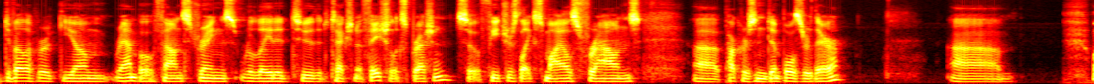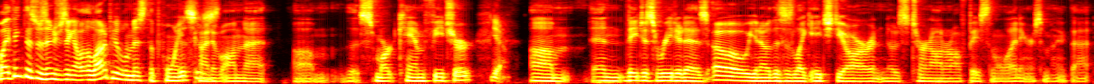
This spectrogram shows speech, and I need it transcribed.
Developer Guilherme Rambo found strings related to the detection of facial expression. So features like smiles, frowns, uh, puckers, and dimples are there. Um, well i think this was interesting. A lot of people missed the point This kind is- of on that um, the smart cam feature. Yeah, um, and they just read it as, oh, you know, this is like HDR and knows to turn on or off based on the lighting or something like that.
